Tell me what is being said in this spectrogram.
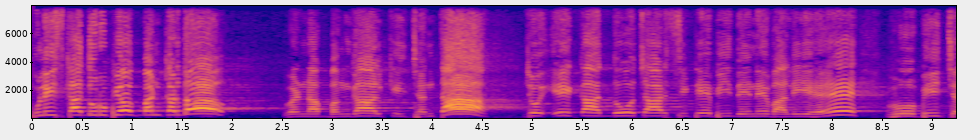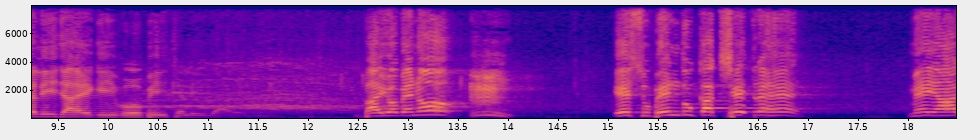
पुलिस का दुरुपयोग बंद कर दो, वरना बंगाल की जनता, जो एका दो चार सीटें भी देने वाली है, वो भी चली जाएगी, वो भी चली जाएगी। भाइयों बहनों, ये शुभेंदु का क्षेत्र है। मैं यहाँ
